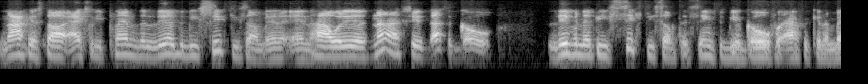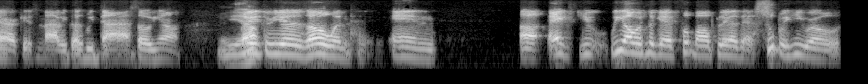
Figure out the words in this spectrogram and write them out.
Now I can start actually planning to live to be 60 something. And, and how it is now, shit, that's a goal living to be 60 something seems to be a goal for African Americans now because we die so young. Yeah. 33 years old and and uh ex you we always look at football players as superheroes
